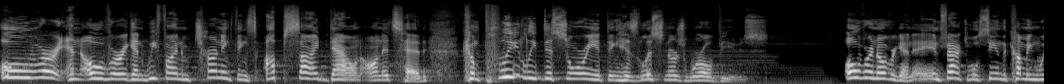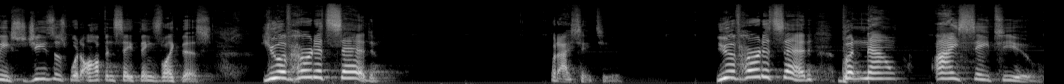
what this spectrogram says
over and over again. We find him turning things upside down on its head, completely disorienting his listeners' worldviews. Over and over again. In fact, we'll see in the coming weeks, Jesus would often say things like this You have heard it said, but I say to you. You have heard it said, but now I say to you.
